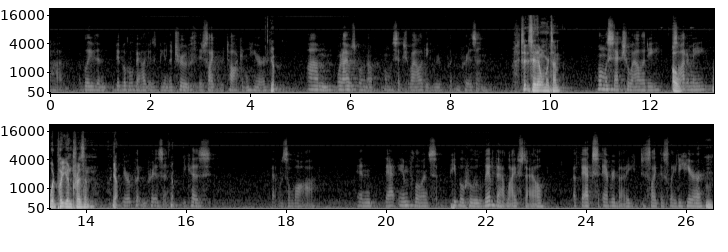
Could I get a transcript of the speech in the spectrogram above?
uh, I believe in biblical values being the truth, just like we're talking here. Yep. Um, when I was growing up, homosexuality, we were put in prison. Say, say that one more time. Homosexuality, oh, sodomy. Would put you in prison. Yeah. They were put in prison yep. because that was a law. And that influence of people who live that lifestyle affects everybody, just like this lady here. Mm.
